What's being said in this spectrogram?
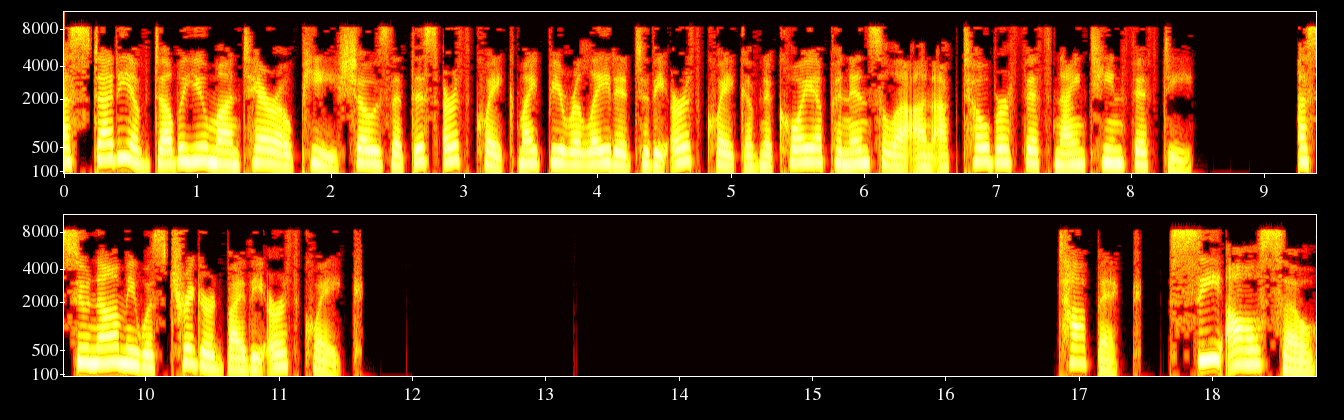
A study of W. Montero P. shows that this earthquake might be related to the earthquake of Nicoya Peninsula on October 5, 1950. A tsunami was triggered by the earthquake. Topic. See also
